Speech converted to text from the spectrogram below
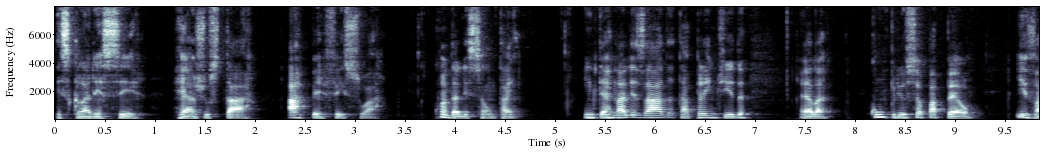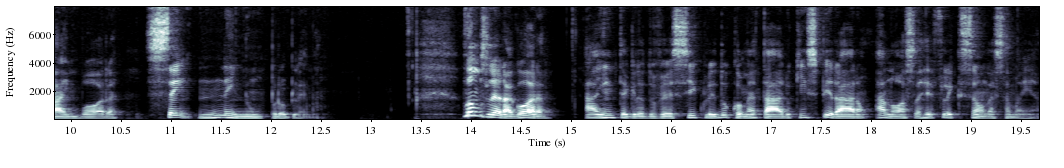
esclarecer, reajustar, aperfeiçoar. Quando a lição está internalizada, está aprendida, ela cumpriu seu papel e vai embora sem nenhum problema. Vamos ler agora a íntegra do versículo e do comentário que inspiraram a nossa reflexão nessa manhã.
